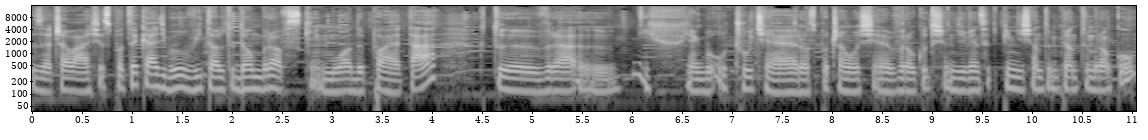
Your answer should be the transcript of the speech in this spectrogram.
zaczęła się spotykać, był Witold Dąbrowski, młody poeta, ich jakby uczucie rozpoczęło się w roku 1955 roku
